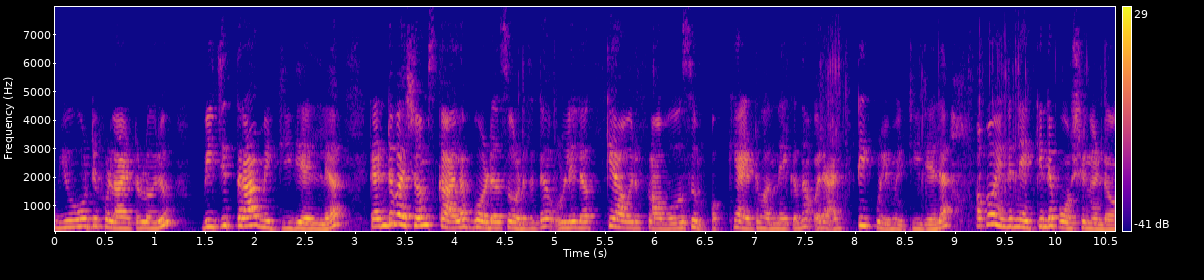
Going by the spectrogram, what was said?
ബ്യൂട്ടിഫുൾ ആയിട്ടുള്ള ഒരു വിചിത്ര മെറ്റീരിയലിൽ രണ്ട് വശവും സ്കാലപ്പ് ബോർഡേഴ്സ് കൊടുത്തിട്ട് ഉള്ളിലൊക്കെ ആ ഒരു ഫ്ലവേഴ്സും ഒക്കെ ആയിട്ട് വന്നേക്കുന്ന ഒരു അടിപൊളി മെറ്റീരിയൽ അപ്പോൾ ഇതിന്റെ നെക്കിന്റെ പോർഷൻ കണ്ടോ?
